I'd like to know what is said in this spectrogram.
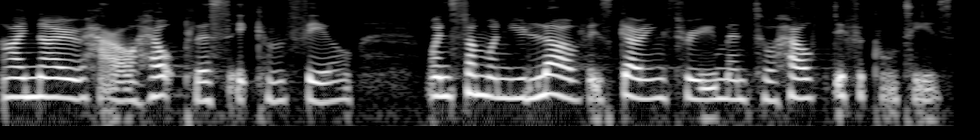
I know how helpless it can feel when someone you love is going through mental health difficulties.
